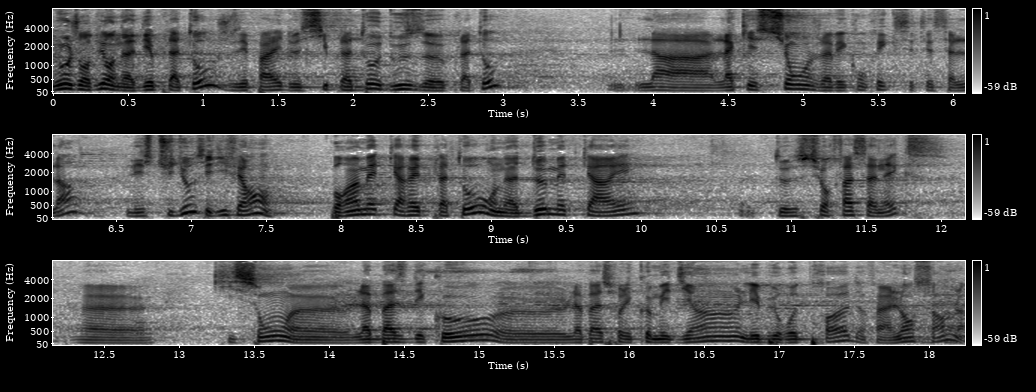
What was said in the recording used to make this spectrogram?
Nous aujourd'hui on a des plateaux, je vous ai parlé de 6 plateaux, 12 euh, plateaux. La, question, j'avais compris que c'était celle-là. Les studios c'est différent. Pour un mètre carré de plateau, on a 2 mètres carrés de surface annexe euh, qui sont euh, la base déco, la base pour les comédiens, les bureaux de prod, enfin l'ensemble.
